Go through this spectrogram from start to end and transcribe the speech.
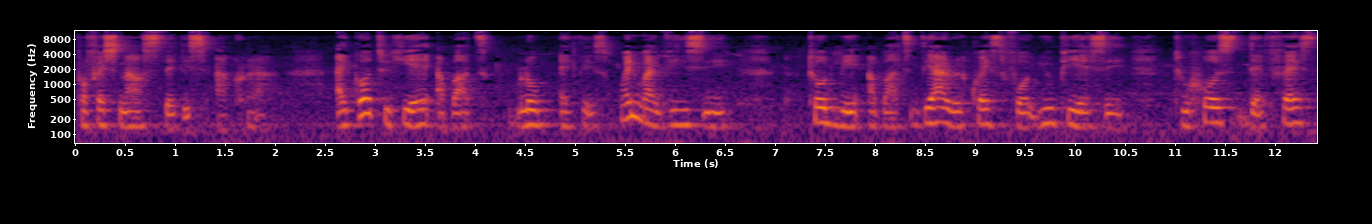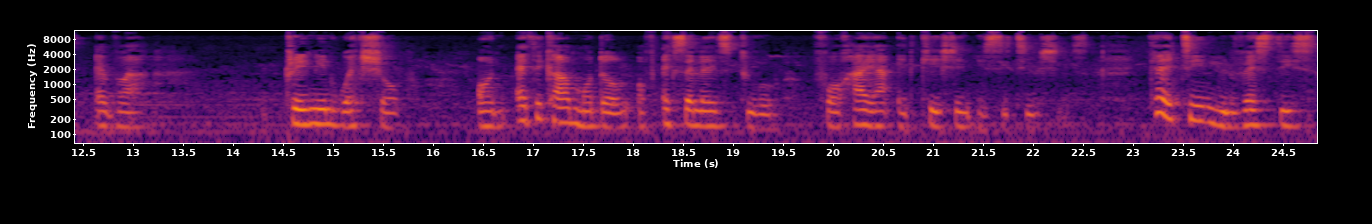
Professional Studies, Accra. I got to hear about Globe Ethics when my VC told me about their request for UPSA to host the first ever training workshop on ethical model of excellence to for higher education institutions. 13 universities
